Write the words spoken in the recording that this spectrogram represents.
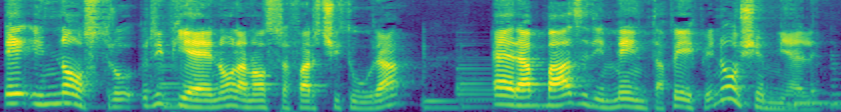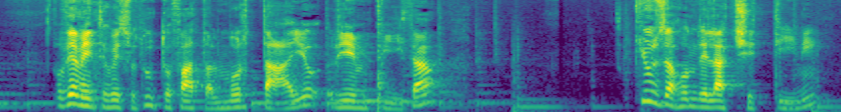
e il nostro ripieno, la nostra farcitura, era a base di menta, pepe, noci e miele. Ovviamente questo tutto fatto al mortaio, riempita, chiusa con dei laccettini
